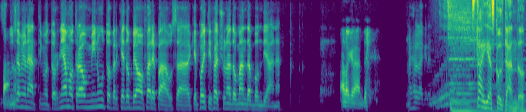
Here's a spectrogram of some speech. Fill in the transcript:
Scusami un attimo, torniamo tra un minuto perché dobbiamo fare pausa, che poi ti faccio una domanda bondiana. Alla grande. Alla grande. Stai ascoltando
